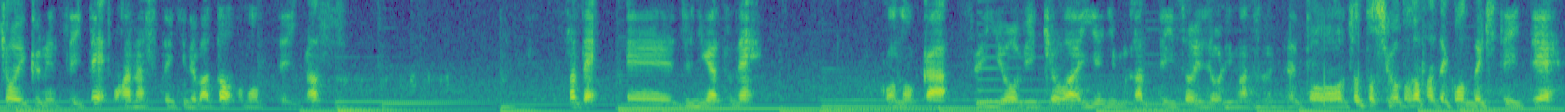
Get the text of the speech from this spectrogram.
教育についてお話しできればと思っています。さて、えー、12月ね、9日水曜日、今日は家に向かって急いでおります。えっと、ちょっと仕事が立て込んできていて、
